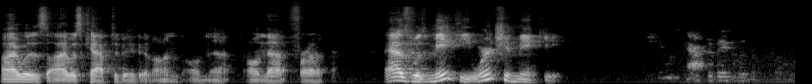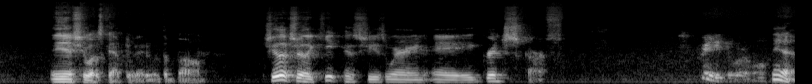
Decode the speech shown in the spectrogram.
i was i was captivated on on that on that front. As was minky weren't you minky? She was captivated with the bone yeah she was captivated with the bone. She looks really cute because she's wearing a grinch scarf. She's pretty adorable. yeah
